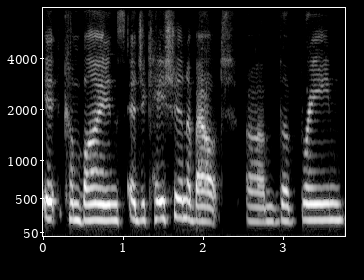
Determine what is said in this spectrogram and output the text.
it combines education about um, the brain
